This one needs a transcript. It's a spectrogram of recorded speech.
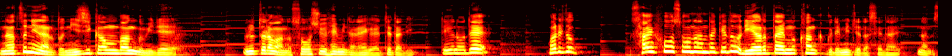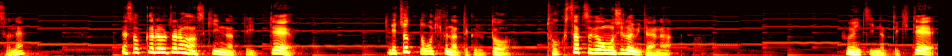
夏になると2時間番組でウルトラマンの総集編みたいな映画やってたりっていうので割と再放送なんだけどリアルタイム感覚で見てた世代なんですよね。でそこからウルトラマン好きになっていってでちょっと大きくなってくると特撮が面白いみたいな雰囲気になってきて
